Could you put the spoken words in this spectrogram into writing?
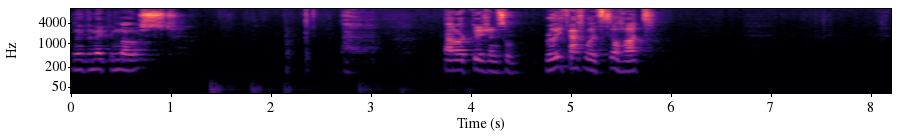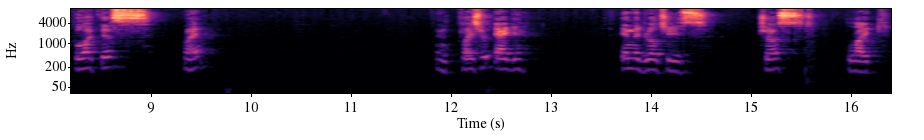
we need to make the most out of our creation. So really fast while it's still hot. Go like this, right? And place your egg in the grilled cheese, just like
